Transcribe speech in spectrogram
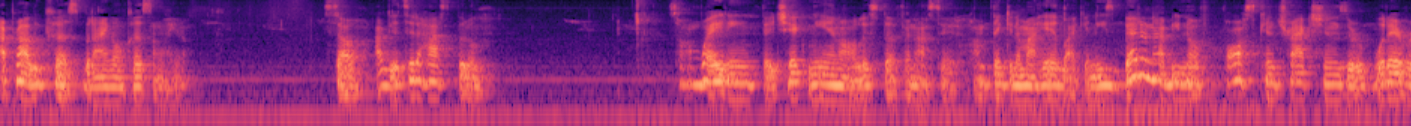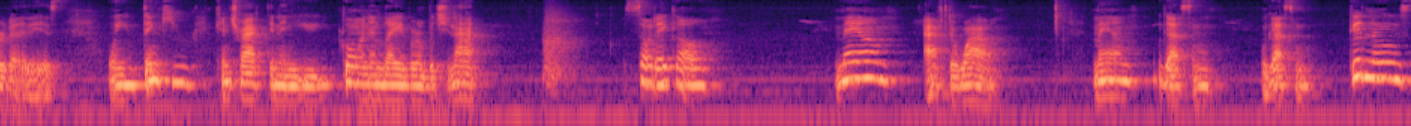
I probably cuss, but I ain't gonna cuss on here. So I get to the hospital. So I'm waiting. They check me in, all this stuff. And I said, I'm thinking in my head, like, and these better not be no false contractions or whatever that is. When you think you contracting and you going in labor, but you're not. So they go, ma'am, after a while, ma'am, we got some we got some good news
